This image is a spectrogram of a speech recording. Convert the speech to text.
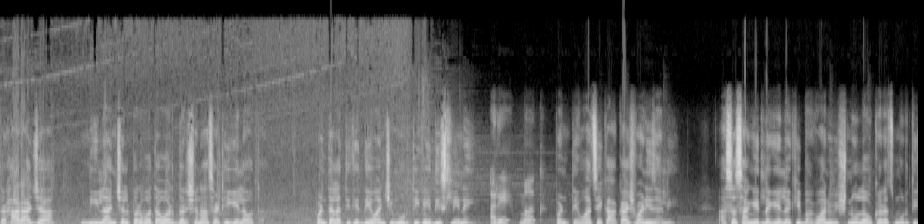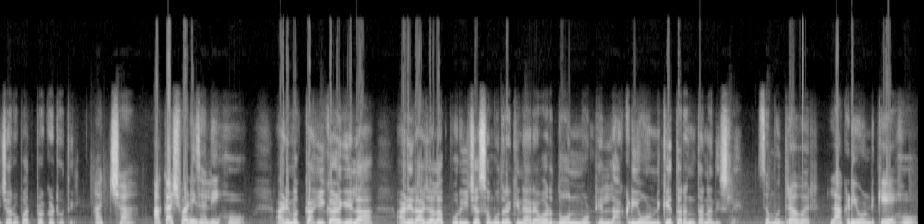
तर हा राजा नीलांचल पर्वतावर दर्शनासाठी गेला होता. पण त्याला तिथे देवांची मूर्ती काही दिसली नाही. अरे मग? पण तेव्हाच एक आकाशवाणी झाली. असं सांगितलं गेलं की भगवान विष्णू लवकरच मूर्तीच्या रूपात प्रकट होतील. अच्छा आकाशवाणी झाली? हो आणि मग काही काळ गेला आणि राजाला पुरीच्या समुद्र किनाऱ्यावर दोन मोठे लाकडी ओंडके तरंगताना दिसले. समुद्रावर? लाकडी ओंडके? हो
